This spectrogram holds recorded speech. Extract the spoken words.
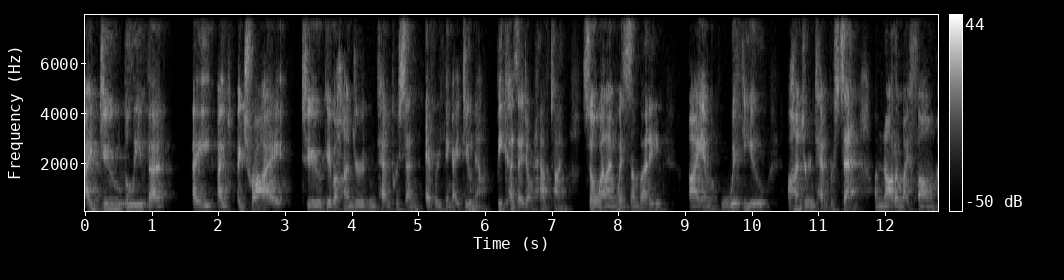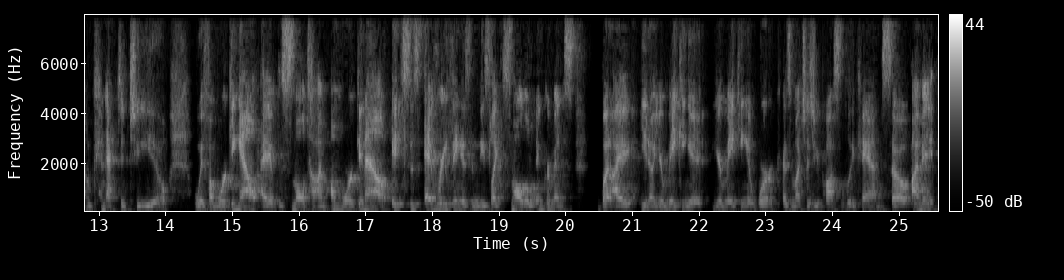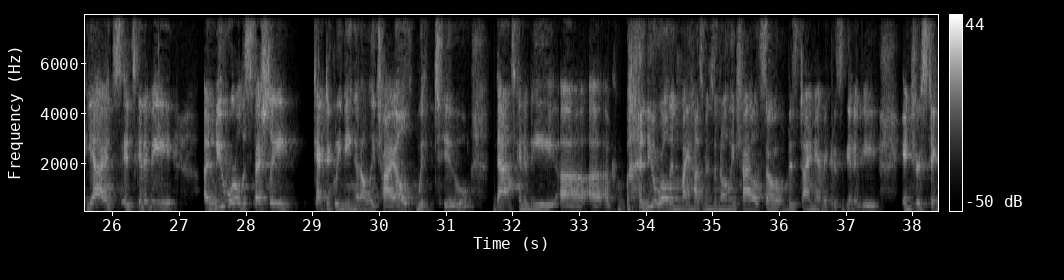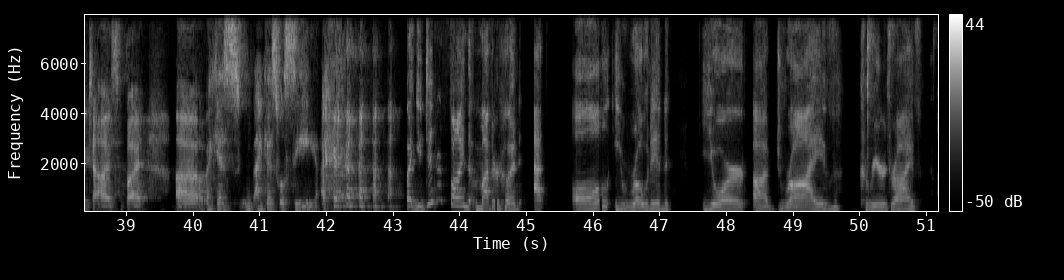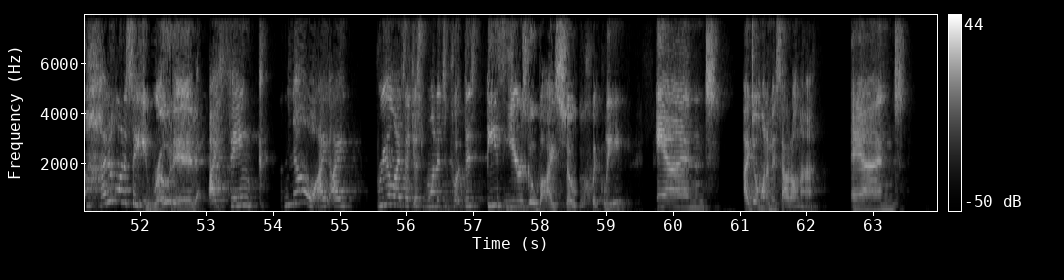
I do believe that I, I, I try to give 110% everything I do now because I don't have time. So when I'm with somebody, I am with you 110%. I'm not on my phone. I'm connected to you. If I'm working out, I have this small time. I'm working out. It's just everything is in these like small little increments. But I, you know, you're making it, you're making it work as much as you possibly can. So I mean, yeah, it's it's gonna be a new world, especially technically being an only child with two that's going to be uh, a, a, a, new world and my husband's an only child so this dynamic is going to be interesting to us but uh, I guess I guess we'll see. but you didn't find that motherhood at all eroded your uh, drive, career drive. I don't want to say eroded. I think no. I, I realized I just wanted to put this. These years go by so quickly, and I don't want to miss out on that. And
